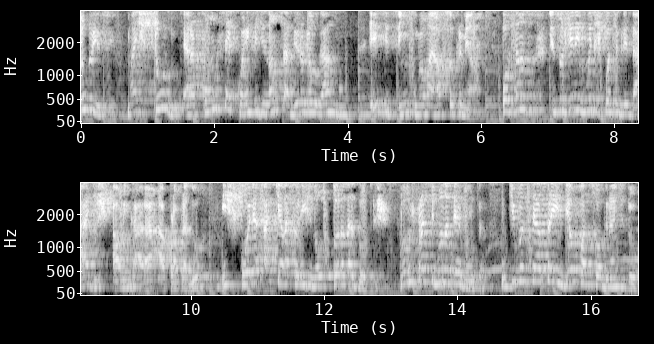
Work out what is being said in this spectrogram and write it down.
tudo isso. Mas tudo era consequência de não saber o meu lugar no mundo. Esse sim, o meu maior sofrimento. Portanto, se surgirem muitas possibilidades ao encarar a própria dor, escolha aquela que originou todas as outras. Vamos para a segunda pergunta. O que você aprendeu com a sua grande dor?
